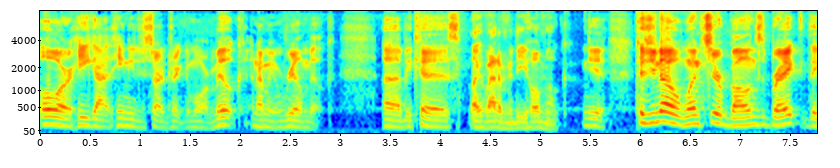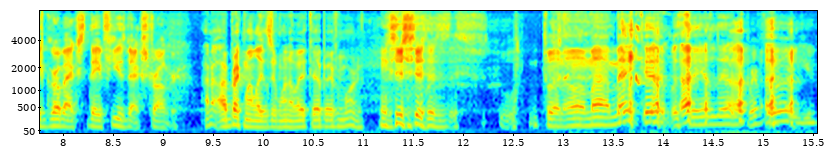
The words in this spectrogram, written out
or he got he needed to start drinking more milk, and I mean real milk, uh, because Like vitamin D whole milk. yeah, because you know once your bones break, they grow back, they fuse back stronger. I, know, I break my legs when I wake up every morning. Put on my makeup, and say a little prayer for you.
